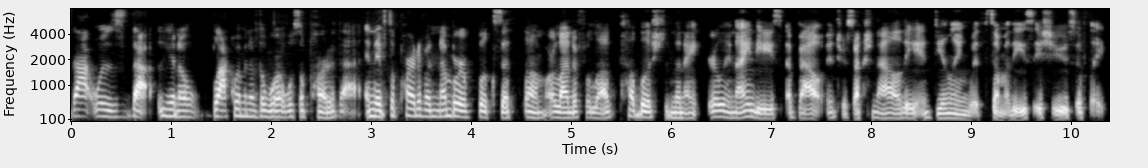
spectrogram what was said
that was that, you know, Black Women of the World was a part of that. And it's a part of a number of books that um, Orlanda Verlag published in the ni- early 90s about intersectionality and dealing with some of these issues of like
